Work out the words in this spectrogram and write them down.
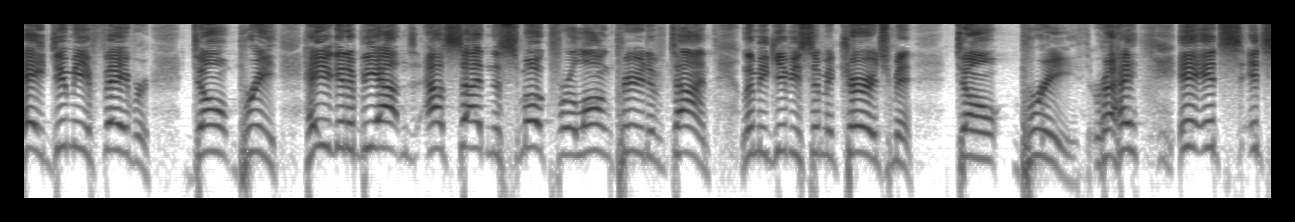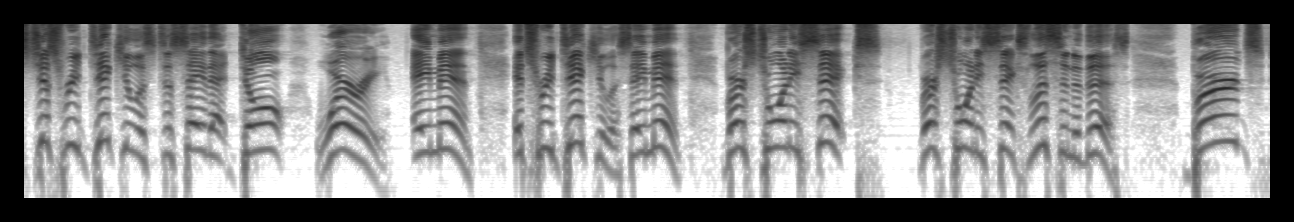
Hey, do me a favor. Don't breathe. Hey, you're going to be out outside in the smoke for a long period of time. Let me give you some encouragement. Don't breathe, right? It's it's just ridiculous to say that. Don't worry. Amen. It's ridiculous. Amen. Verse 26. Verse 26. Listen to this. Birds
